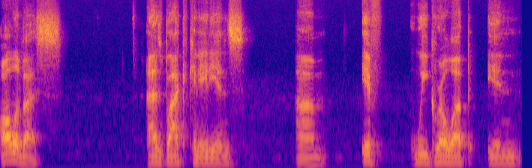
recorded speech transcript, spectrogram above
all of us, as Black Canadians, um, if we grow up in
